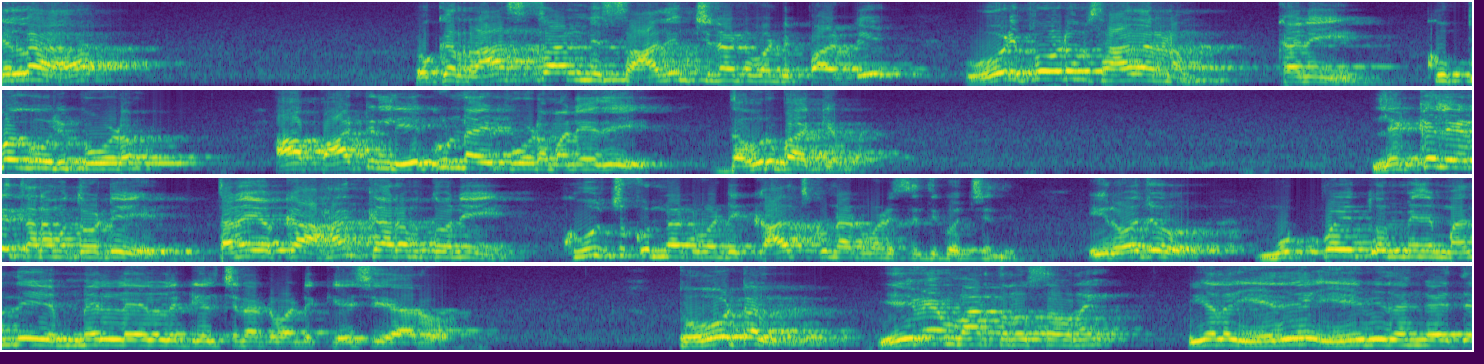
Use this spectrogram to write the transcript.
ఇలా ఒక రాష్ట్రాన్ని సాధించినటువంటి పార్టీ ఓడిపోవడం సాధారణం. కానీ కుప్పగూలిపోవడం ఆ పార్టీ లేకుండా అయిపోవడం అనేది దౌర్భాగ్యం. లెక్కలేని తనముతోటి తన యొక్క అహంకారంతోని కూల్చుకున్నటువంటి కాల్చుకున్నటువంటి స్థితికి వచ్చింది ఈరోజు ముప్పై తొమ్మిది మంది ఎమ్మెల్యేలు గెలిచినటువంటి కేసీఆర్ టోటల్ ఏమేమి వార్తలు వస్తా ఉన్నాయి? ఇలా ఏదే ఏ విధంగా అయితే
